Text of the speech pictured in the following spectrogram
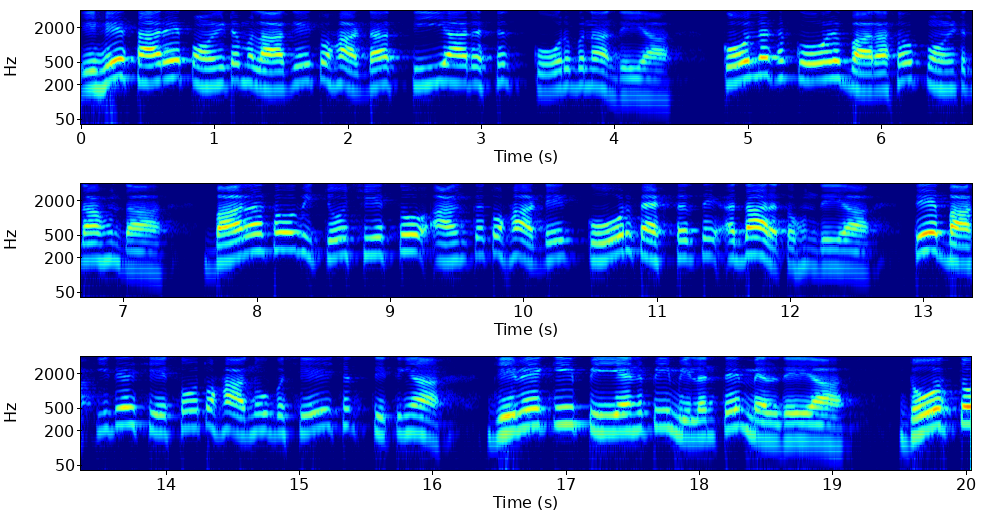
ਇਹ ਸਾਰੇ ਪੁਆਇੰਟ ਮਿਲਾ ਕੇ ਤੁਹਾਡਾ ਸੀਆਰਐਸ ਸਕੋਰ ਬਣਾਉਂਦੇ ਆ। ਕੁੱਲ ਸਕੋਰ 1200 ਪੁਆਇੰਟ ਦਾ ਹੁੰਦਾ। 1200 ਵਿੱਚੋਂ 600 ਅੰਕ ਤੁਹਾਡੇ ਕੋਰ ਫੈਕਟਰ ਤੇ ਆਧਾਰਿਤ ਹੁੰਦੇ ਆ ਤੇ ਬਾਕੀ ਦੇ 600 ਤੁਹਾਨੂੰ ਵਿਸ਼ੇਸ਼ ਸਥਿਤੀਆਂ ਜਿਵੇਂ ਕਿ ਪੀਐਨਪੀ ਮਿਲਣ ਤੇ ਮਿਲਦੇ ਆ। ਦੋਸਤੋ,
